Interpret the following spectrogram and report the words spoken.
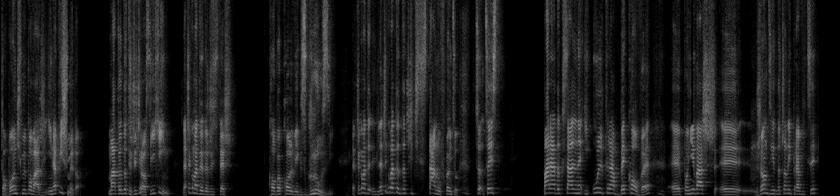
to bądźmy poważni i napiszmy to. Ma to dotyczyć Rosji i Chin. Dlaczego ma to dotyczyć też kogokolwiek z Gruzji? Dlaczego ma to, dlaczego ma to dotyczyć Stanów w końcu? Co, co jest paradoksalne i ultra bekowe, e, ponieważ e, rząd Zjednoczonej Prawicy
